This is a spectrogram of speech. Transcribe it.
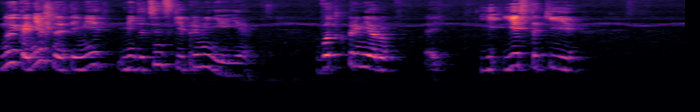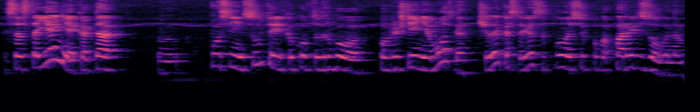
Ну и, конечно, это имеет медицинские применения. Вот, к примеру, э, есть такие состояния, когда после инсульта или какого-то другого повреждения мозга человек остается полностью парализованным.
